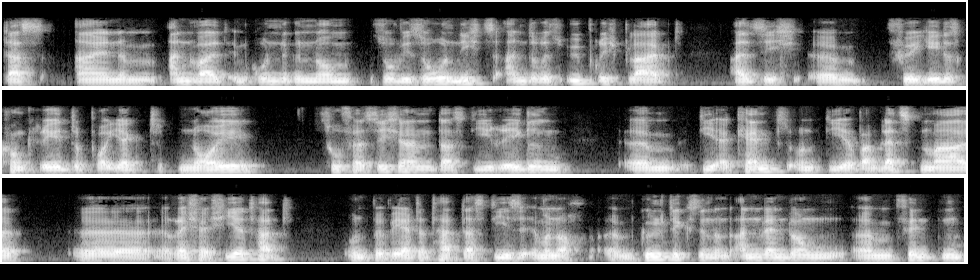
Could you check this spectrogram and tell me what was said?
dass einem Anwalt im Grunde genommen sowieso nichts anderes übrig bleibt, als sich ähm, für jedes konkrete Projekt neu zu versichern, dass die Regeln, ähm, die er kennt und die er beim letzten Mal äh, recherchiert hat und bewertet hat, dass diese immer noch ähm, gültig sind und Anwendungen ähm, finden.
